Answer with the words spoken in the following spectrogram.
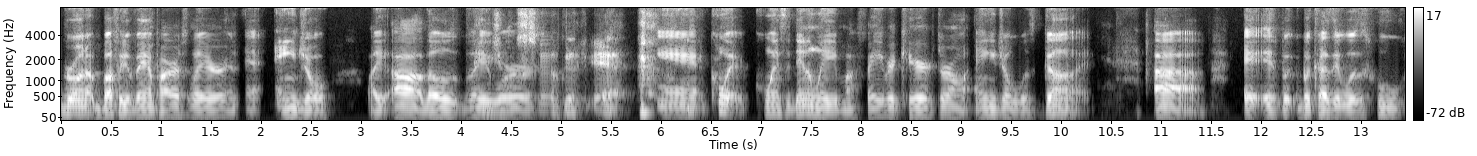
growing up buffy the vampire slayer and, and angel like uh those they Angel were so good. Yeah. and co- coincidentally, my favorite character on Angel was Gunn. Uh, it- it's be- because it was who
